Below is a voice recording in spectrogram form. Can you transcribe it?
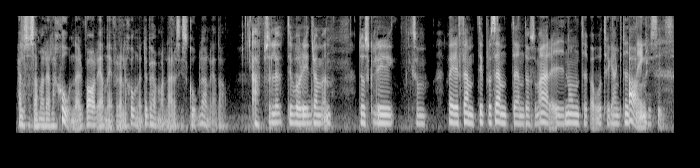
hälsosamma relationer, vad det än är för relationer, det behöver man lära sig i skolan redan. Absolut, det vore ju drömmen. Då skulle det liksom, vad är det, 50 procent ändå som är i någon typ av otrygg Ja, anknytning. precis.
